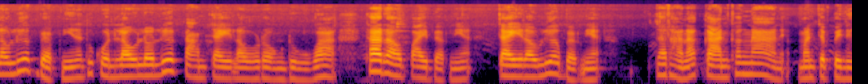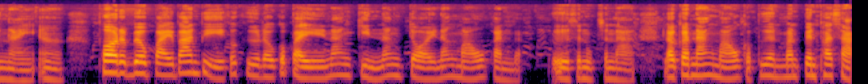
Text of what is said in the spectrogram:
เราเลือกแบบนี้นะทุกคนเราเราเลือกตามใจเราลองดูว่า ถ้าเราไปแบบเนี้ยใจเราเลือกแบบเนี้ยสถานการณ์ข้างหน้าเนี่ยมันจะเป็นยังไง เออ พอเบลไปบ้านพี่เอก็คือเราก็ไปนั่งกินนั่งจอยนั่งเมาส์กันแบบ เออสนุกสนาน แล้วก็นั่งเมาส์กับเพื่อน มันเป็นภาษา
